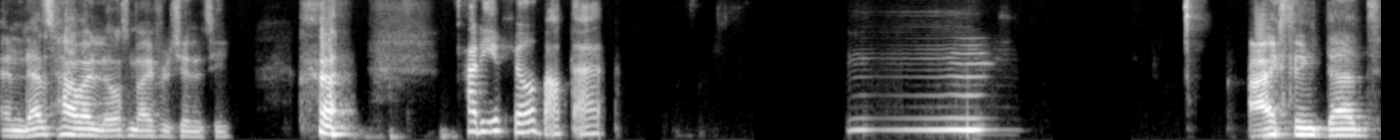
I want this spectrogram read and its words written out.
and that's how I lost my virginity. how do you feel about that? I think that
